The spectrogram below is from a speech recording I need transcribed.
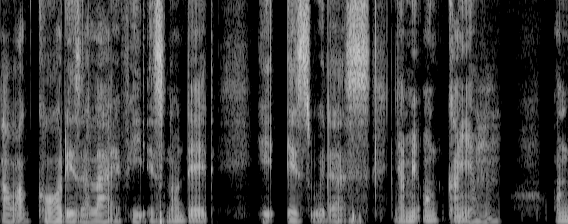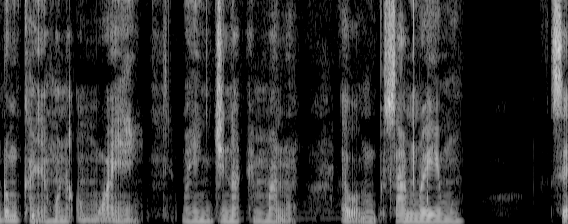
our God is alive. He is not dead. He is with us. Nyame ɔnka yɛn ho, ɔndom ka yɛn ho na ɔmmoa yɛn ma yɛngyina mma no ɛwɔ saa mmerɛ yi mu sɛ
